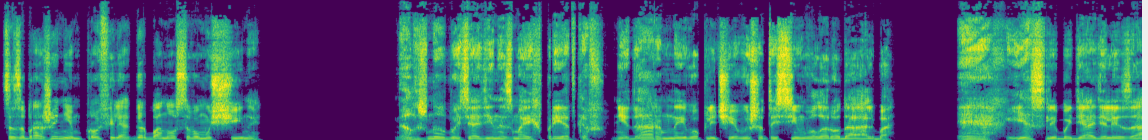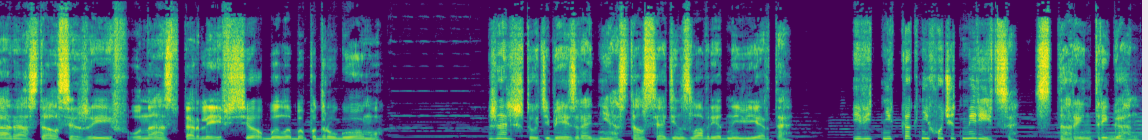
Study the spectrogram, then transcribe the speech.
с изображением профиля горбоносого мужчины. «Должно быть один из моих предков. Недаром на его плече вышиты символы рода Альба. Эх, если бы дядя Лизара остался жив, у нас в Торлей все было бы по-другому». «Жаль, что у тебя из родни остался один зловредный Верта», и ведь никак не хочет мириться, старый интриган.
